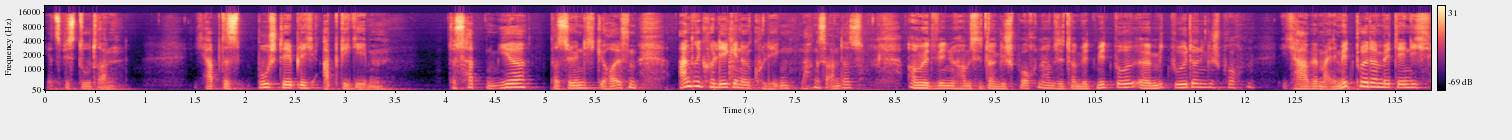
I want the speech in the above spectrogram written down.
jetzt bist du dran. Ich habe das buchstäblich abgegeben. Das hat mir persönlich geholfen. Andere Kolleginnen und Kollegen machen es anders. Aber mit wem haben Sie dann gesprochen? Haben Sie dann mit Mitbrü äh, Mitbrüdern gesprochen? Ich habe meine Mitbrüder, mit denen ich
